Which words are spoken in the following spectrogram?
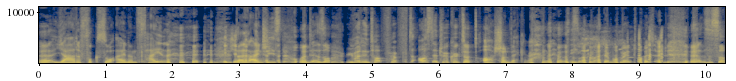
äh, Jade Fuchs so einen Pfeil da reinschießt und er so über den Topf hüpft, aus der Tür guckt, so, oh, schon weg. das ist immer der Moment, wo ich, es ist so,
